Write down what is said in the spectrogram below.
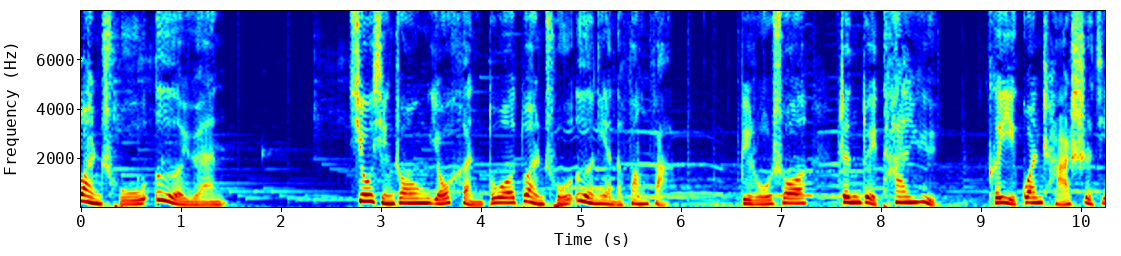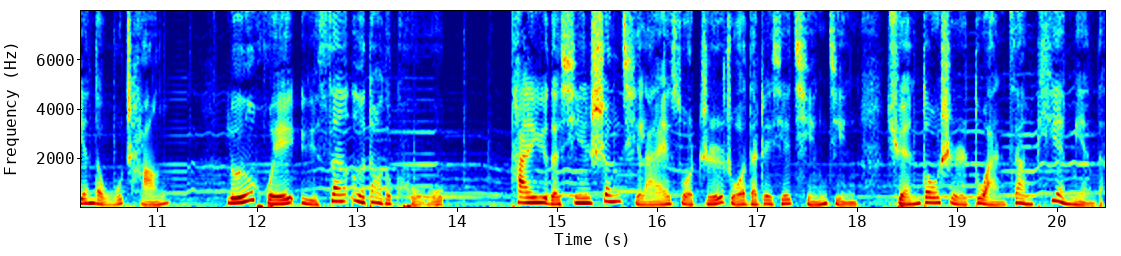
断除恶缘。修行中有很多断除恶念的方法，比如说，针对贪欲，可以观察世间的无常、轮回与三恶道的苦。贪欲的心升起来所执着的这些情景，全都是短暂片面的。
